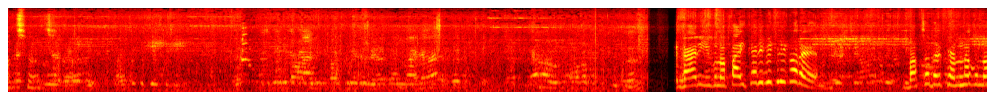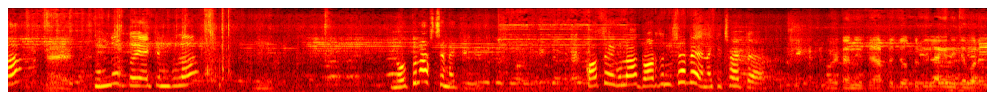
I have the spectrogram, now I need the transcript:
আচ্ছা আচ্ছা। গাড়ি এগুলো পাইকারি বিক্রি করেন? বাচ্চাদের খেলনাগুলো? হ্যাঁ। সুন্দর তো আইটেমগুলো। নতুন আসছে নাকি? কত এগুলো? দর্জন হিসাবে নাকি ছয়টা? ওইটা নিতে আপনি যতটি লাগে নিতে পারেন।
